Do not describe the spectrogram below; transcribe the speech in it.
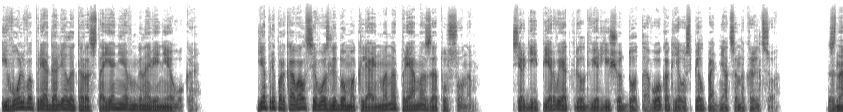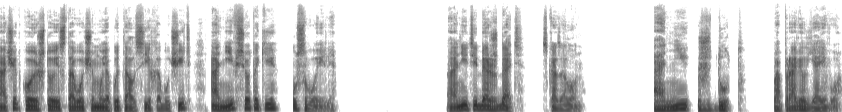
и Вольво преодолел это расстояние в мгновение ока. Я припарковался возле дома Кляйнмана прямо за Тусоном. Сергей Первый открыл дверь еще до того, как я успел подняться на крыльцо. Значит, кое-что из того, чему я пытался их обучить, они все-таки усвоили. «Они тебя ждать», — сказал он. «Они ждут», — поправил я его.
